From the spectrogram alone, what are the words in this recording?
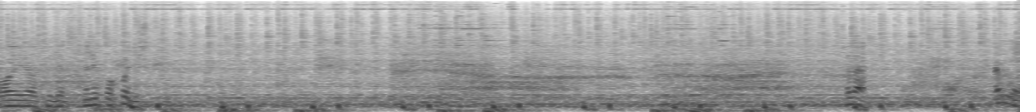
Ой, ой, ты где-то далеко ходишь. Сюда. Ко мне.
